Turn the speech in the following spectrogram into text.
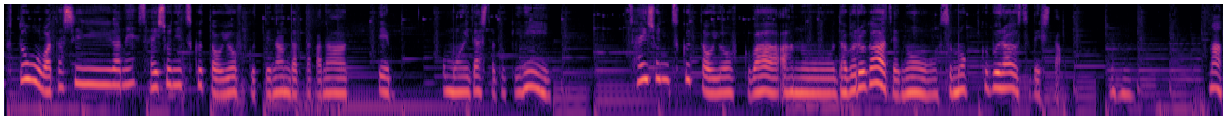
ふと私がね最初に作ったお洋服って何だったかなって思い出した時に最初に作ったお洋服はあのダブルガーゼのスモックブラウスでした。うん、まあ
